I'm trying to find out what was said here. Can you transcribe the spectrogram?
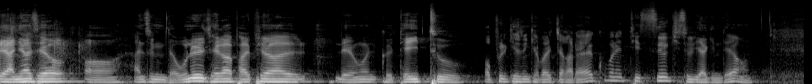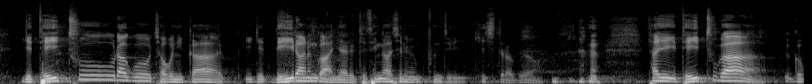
네 안녕하세요 어, 안승입니다. 오늘 제가 발표할 내용은 그 데이2 어플리케이션 개발자가 알아야 쿠버네티스 기술 이야기인데요. 이게 데이2라고 적으니까 이게 내일 하는 거 아니야 이렇게 생각하시는 분들이 계시더라고요. 사실 이 데이2가 그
